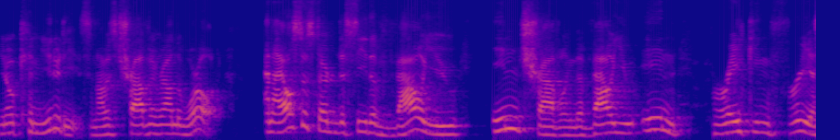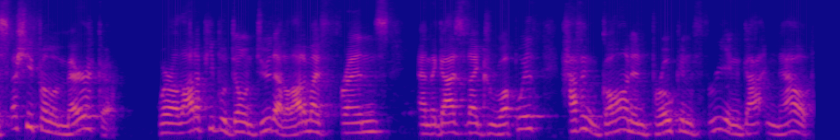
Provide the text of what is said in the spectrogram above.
you know, communities. And I was traveling around the world. And I also started to see the value in traveling, the value in breaking free, especially from America, where a lot of people don't do that. A lot of my friends and the guys that I grew up with haven't gone and broken free and gotten out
